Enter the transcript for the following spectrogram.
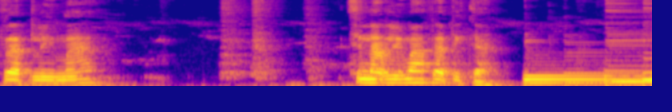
fret 5 senar 5 fret 3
